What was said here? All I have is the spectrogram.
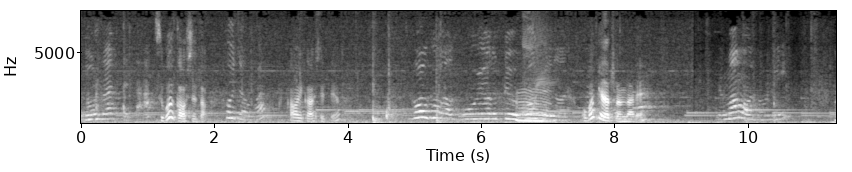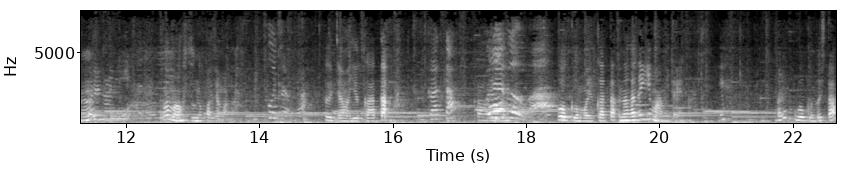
んどうなってた？すごい顔してた。ふーちゃんは？可愛い顔してたよ。ゴーくんがこうやって動くうん。のでお化けだったんだあれ。ママはうん？何これ何？ママは普通のパジャマだ。ふーちゃんは？ふーちゃんは浴衣。浴衣？ゴーくんも浴衣？長ネギマンみたいな。あれ？ゴーくんどうした？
